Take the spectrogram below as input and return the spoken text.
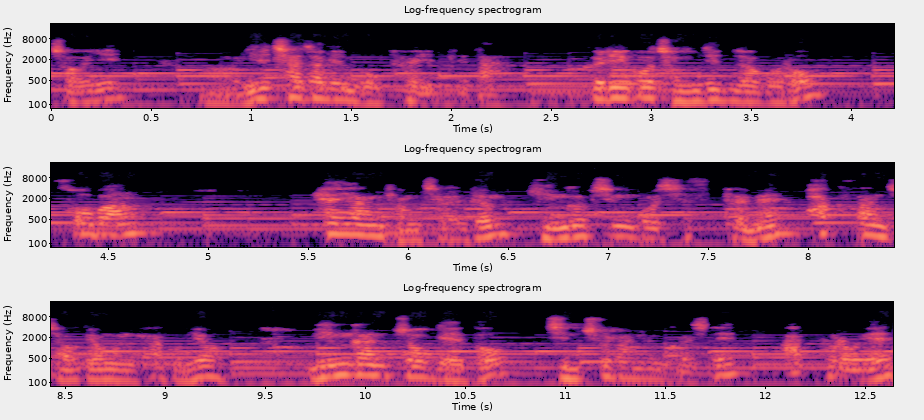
저희 어, 1차적인 목표입니다. 그리고 점진적으로 소방, 해양 경찰 등 긴급 신고 시스템에 확산 적용을 하고요. 민간 쪽에도 진출하는 것이 앞으로의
